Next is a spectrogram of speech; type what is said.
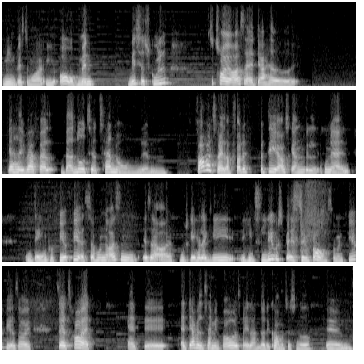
min bedstemor i år, men hvis jeg skulle, så tror jeg også, at jeg havde, jeg havde i hvert fald været nødt til at tage nogle øhm, forholdsregler for det, fordi jeg også gerne vil, hun er en, en dame på 84, så hun er også en, altså, og måske heller ikke lige i hendes livs bedste form som en 84-årig. Så jeg tror, at, at, øh, at jeg vil tage mine forholdsregler, når det kommer til sådan noget. Øhm,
